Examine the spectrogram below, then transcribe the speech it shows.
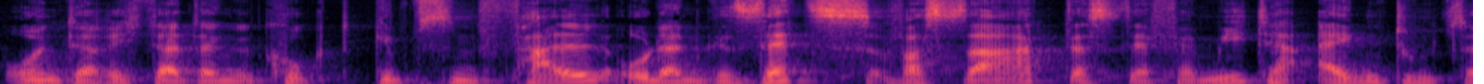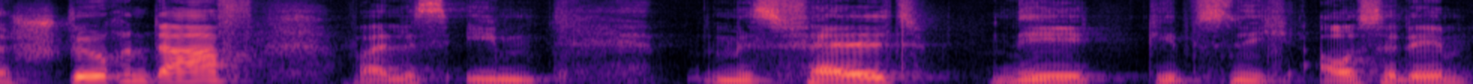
und der Richter hat dann geguckt, gibt es einen Fall oder ein Gesetz, was sagt, dass der Vermieter Eigentum zerstören darf, weil es ihm missfällt. Nee, gibt's nicht. Außerdem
